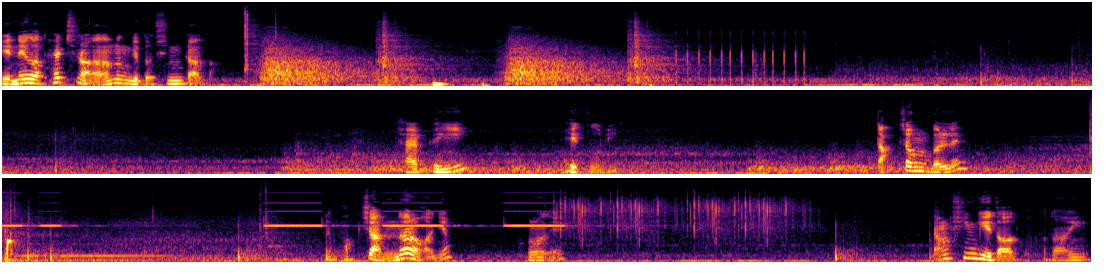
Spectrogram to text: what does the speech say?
얘네가 탈출 안 하는 게 더 신기하다. 달팽이? 개구리? 딱정벌레? 박쥐 안 날아가냐? 그러네. 짱 신기하다, 다행히.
